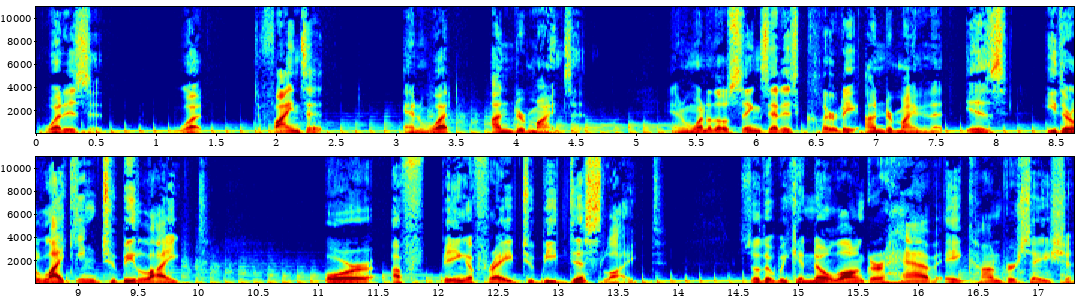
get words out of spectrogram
what is it? What defines it? And what undermines it? And one of those things that is clearly undermining it is either liking to be liked or af- being afraid to be disliked so that we can no longer have a conversation.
